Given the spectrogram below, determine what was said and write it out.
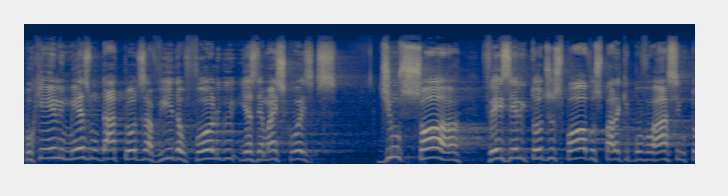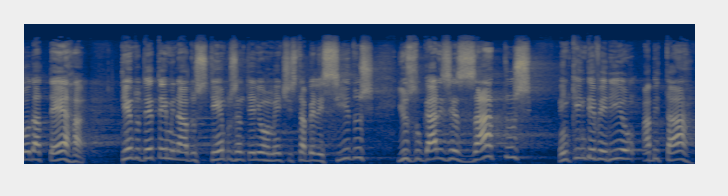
porque Ele mesmo dá a todos a vida, o fôlego e as demais coisas. De um só fez Ele todos os povos para que povoassem toda a terra, tendo determinado os tempos anteriormente estabelecidos e os lugares exatos em quem deveriam habitar.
